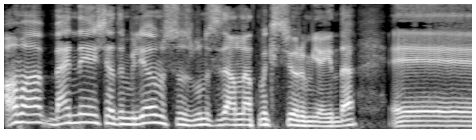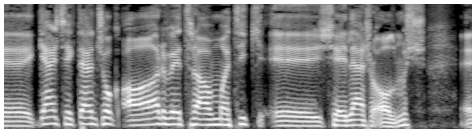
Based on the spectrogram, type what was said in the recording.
Ama ben ne yaşadım biliyor musunuz? Bunu size anlatmak istiyorum yayında. Ee, gerçekten çok ağır ve travmatik e, şeyler olmuş. Ee,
